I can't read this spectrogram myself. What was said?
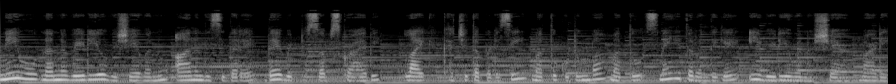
ನೀವು ನನ್ನ ವಿಡಿಯೋ ವಿಷಯವನ್ನು ಆನಂದಿಸಿದರೆ ದಯವಿಟ್ಟು ಸಬ್ಸ್ಕ್ರೈಬ್ ಲೈಕ್ ಖಚಿತಪಡಿಸಿ ಮತ್ತು ಕುಟುಂಬ ಮತ್ತು ಸ್ನೇಹಿತರೊಂದಿಗೆ ಈ ವಿಡಿಯೋವನ್ನು ಶೇರ್ ಮಾಡಿ.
